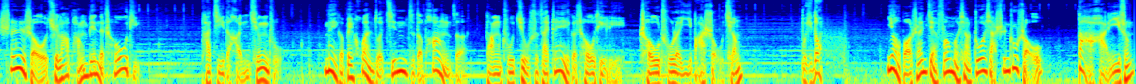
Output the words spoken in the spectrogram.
伸手去拉旁边的抽屉。他记得很清楚，那个被唤作金子的胖子，当初就是在这个抽屉里抽出了一把手枪。不许动！药宝山见方墨向桌下伸出手，大喊一声，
